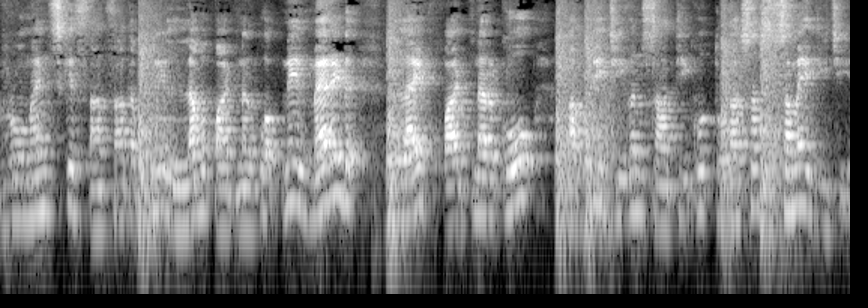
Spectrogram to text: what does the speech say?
रोमांस के साथ साथ अपने लव पार्टनर को, अपने मैरिड लाइफ पार्टनर को, अपने जीवन साथी को थोड़ा सा समय दीजिए।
